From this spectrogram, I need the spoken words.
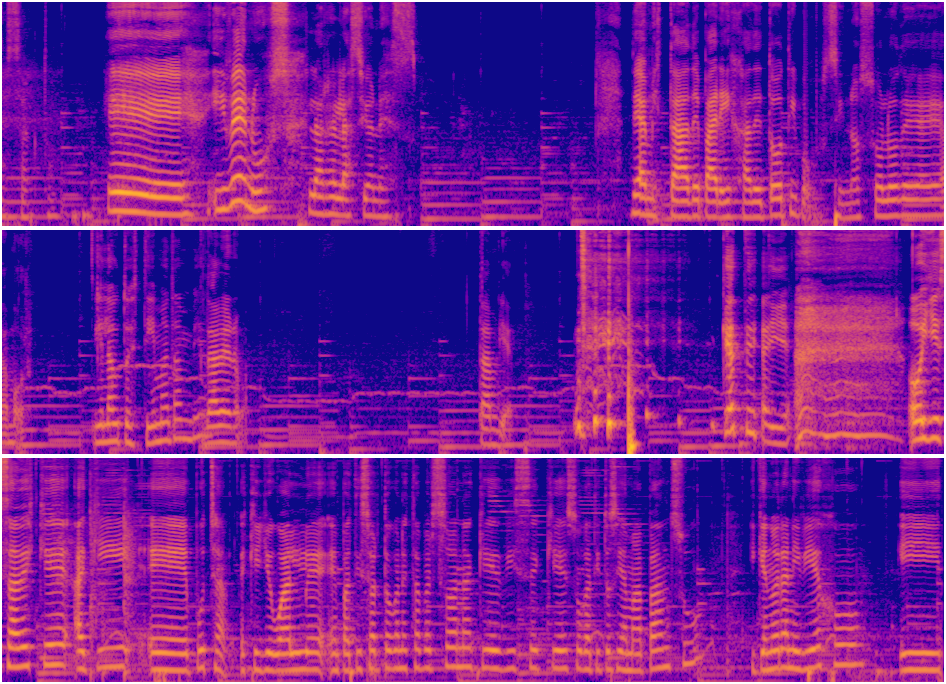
Exacto. Eh, y Venus, las relaciones. De amistad, de pareja, de todo tipo, pues, si no solo de amor. ¿Y el autoestima también? Dale nomás. También. Quédate ahí. Oye, ¿sabes qué? Aquí, eh, pucha, es que yo igual eh, empatizo harto con esta persona que dice que su gatito se llama Pansu y que no era ni viejo y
